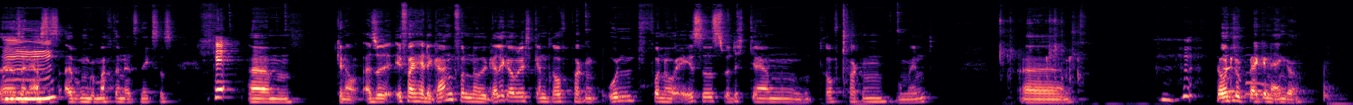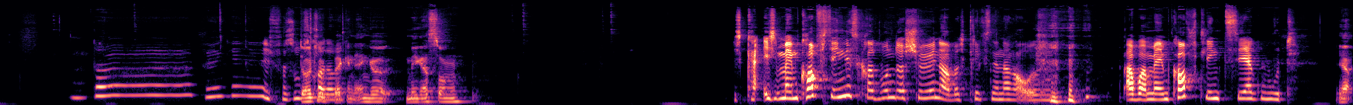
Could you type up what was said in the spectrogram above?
äh, sein Mhm. erstes Album gemacht, dann als nächstes. Okay. Ähm, genau, also If I Had a Gun von Noel Gallagher würde ich gerne draufpacken und von Oasis würde ich gerne draufpacken. Moment. Äh, Mhm. Don't Look Back in Anger. Ich versuche Don't Look. Back in Anger, Megasong. Ich kann, ich, in meinem Kopf singt es gerade wunderschön, aber ich krieg's nicht nach außen. aber in meinem Kopf klingt sehr gut. Ja,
